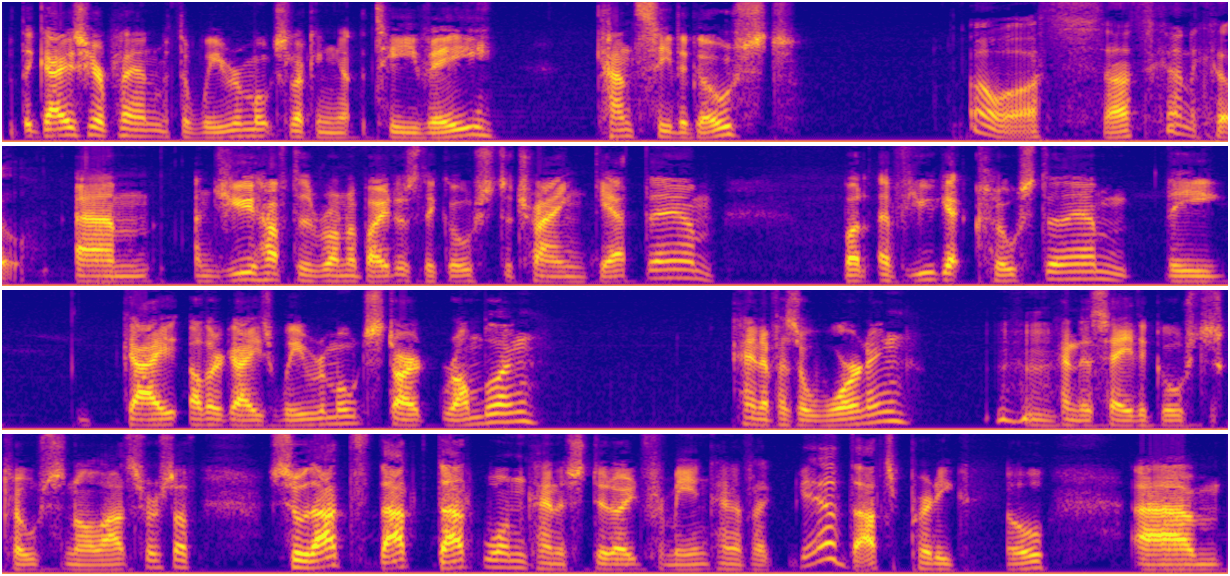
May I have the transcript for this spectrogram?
But the guys who are playing with the Wii remotes, looking at the TV, can't see the ghost. Oh, well, that's that's kind of cool. Um, and you have to run about as the ghost to try and get them. But if you get close to them, the guy, other guys' Wii remotes start rumbling, kind of as a warning. Mhm. kind of say the ghost is close and all that sort of stuff. So that's that that one kind of stood out for me and kind of like, yeah, that's pretty cool. Um,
